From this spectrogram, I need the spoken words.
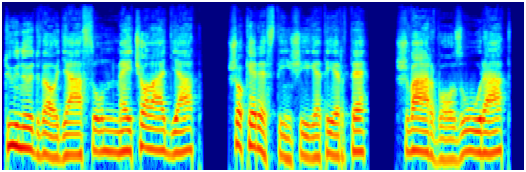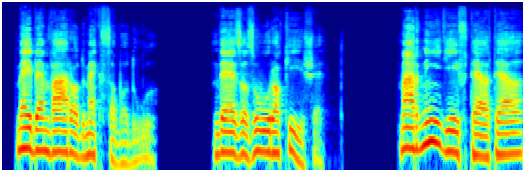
tűnődve a gyászon, mely családját, s a kereszténységet érte, s várva az órát, melyben várad megszabadul. De ez az óra késett. Már négy év telt el,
